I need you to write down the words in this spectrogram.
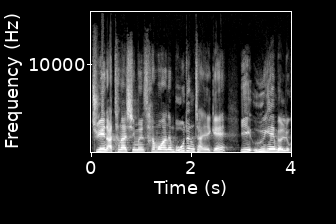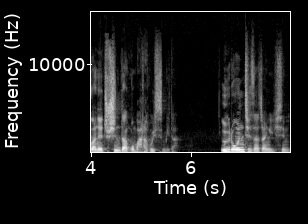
주의 나타나심을 사모하는 모든 자에게 이 의의 면류관을 주신다고 말하고 있습니다. 의로운 제사장이신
